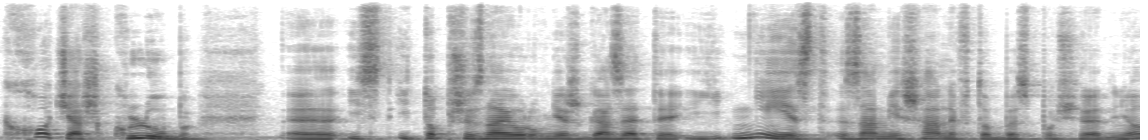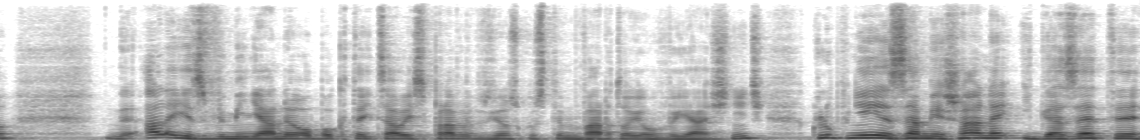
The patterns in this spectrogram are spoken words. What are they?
chociaż klub, e, i to przyznają również gazety, nie jest zamieszany w to bezpośrednio, ale jest wymieniany obok tej całej sprawy, w związku z tym warto ją wyjaśnić. Klub nie jest zamieszany i gazety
